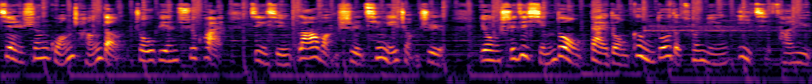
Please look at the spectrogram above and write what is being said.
健身广场等周边区块进行拉网式清理整治，用实际行动带动更多的村民一起参与。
